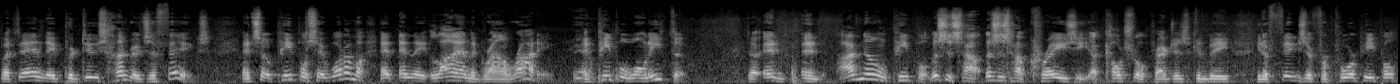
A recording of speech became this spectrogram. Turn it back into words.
but then they produce hundreds of figs, and so people say, "What am I?" And, and they lie on the ground rotting, Yeah. and people won't eat them. And and I've known people. This is how this is how crazy a cultural prejudice can be. You know, figs are for poor people,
